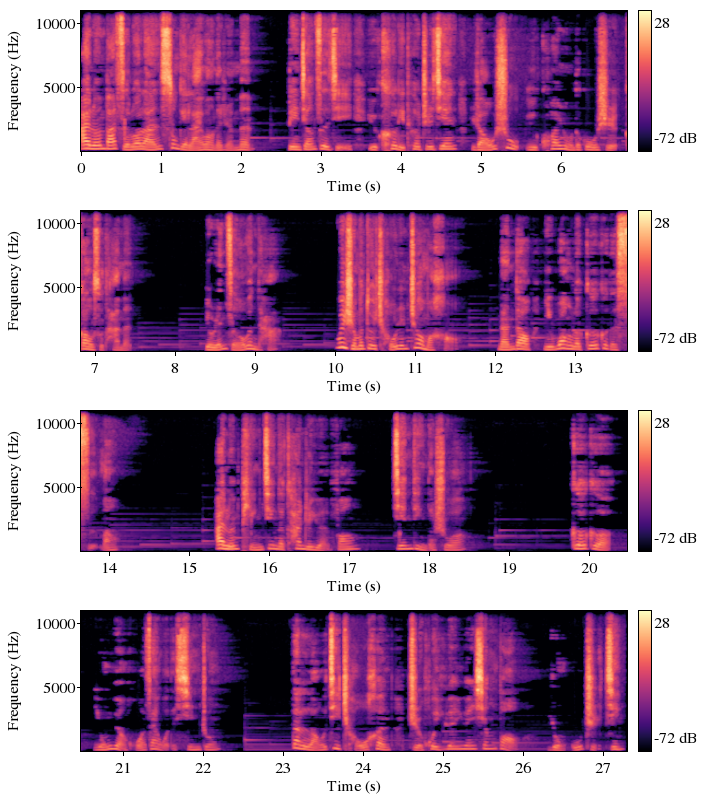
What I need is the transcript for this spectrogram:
艾伦把紫罗兰送给来往的人们，并将自己与克里特之间饶恕与宽容的故事告诉他们。有人责问他，为什么对仇人这么好？难道你忘了哥哥的死吗？艾伦平静地看着远方，坚定地说：“哥哥永远活在我的心中，但牢记仇恨只会冤冤相报，永无止境。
